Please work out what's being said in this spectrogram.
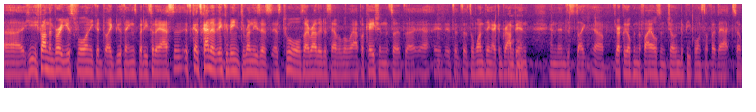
uh, he found them very useful and he could like do things, but he sort of asked, it's, it's kind of inconvenient to run these as, as tools. I'd rather just have a little application. So it's a, it's, it's, it's a one thing I can drop mm-hmm. in and then just like uh, directly open the files and show them to people and stuff like that. So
